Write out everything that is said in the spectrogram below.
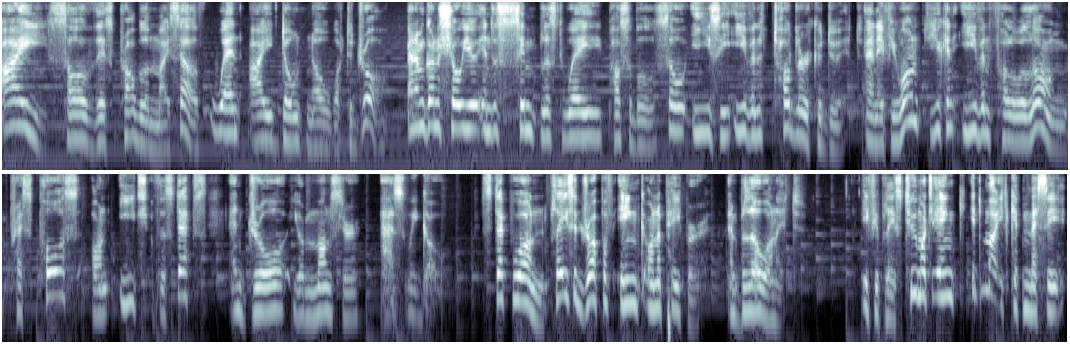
I solve this problem myself when I don't know what to draw. And I'm gonna show you in the simplest way possible, so easy even a toddler could do it. And if you want, you can even follow along. Press pause on each of the steps and draw your monster as we go. Step 1. Place a drop of ink on a paper and blow on it. If you place too much ink, it might get messy,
